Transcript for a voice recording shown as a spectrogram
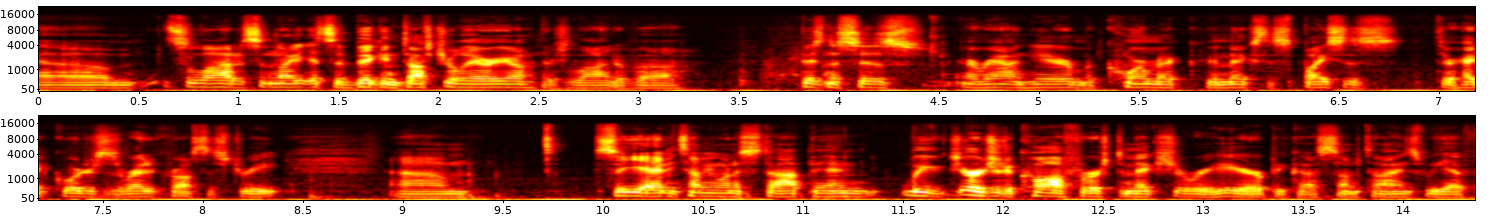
um, it's a lot. It's a nice, It's a big industrial area. There's a lot of uh, businesses around here. McCormick, who makes the spices, their headquarters is right across the street. Um, so yeah, anytime you want to stop in, we urge you to call first to make sure we're here because sometimes we have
